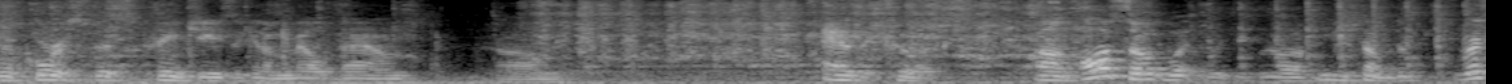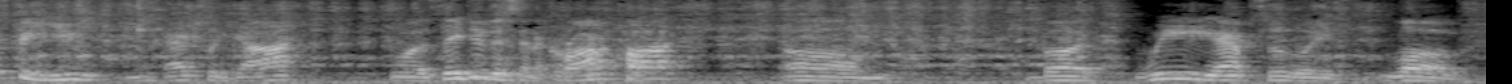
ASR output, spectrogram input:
And of course, this cream cheese is gonna melt down um, as it cooks. Um, also, what, uh, the recipe you actually got was they do this in a crock pot, um, but we absolutely love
